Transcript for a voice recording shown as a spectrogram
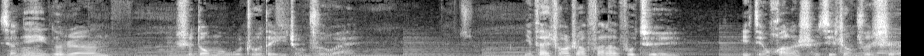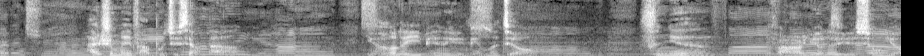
想念一个人，是多么无助的一种滋味。你在床上翻来覆去，已经换了十几种姿势，还是没法不去想他。你喝了一瓶又一瓶的酒，思念反而越来越汹涌。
